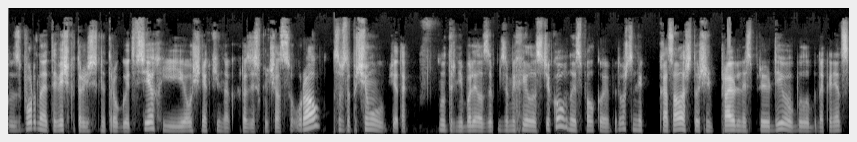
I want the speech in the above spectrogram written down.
сборная — это вещь, которая действительно трогает всех, и очень активно как раз здесь включался Урал. Собственно, почему я так внутренне болел за, за Михаила Стюкова на исполкоме, потому что мне казалось, что очень правильно и справедливо было бы, наконец,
